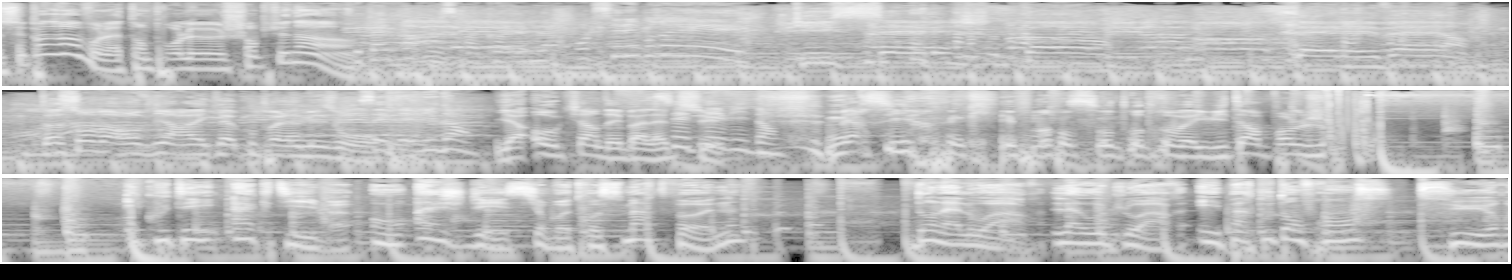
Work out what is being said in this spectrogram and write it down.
C'est pas grave, on l'attend pour le championnat. C'est pas grave, il sera quand même là pour le célébrer. Qui c'est les sports C'est les Verts. De toute façon, on va revenir avec la coupe à la maison. C'est évident. Il y a aucun débat là-dessus. C'est évident. Merci Clémence, on te retrouve à 8h pour le jour. Écoutez Active en HD sur votre smartphone, dans la Loire, la Haute-Loire et partout en France, sur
